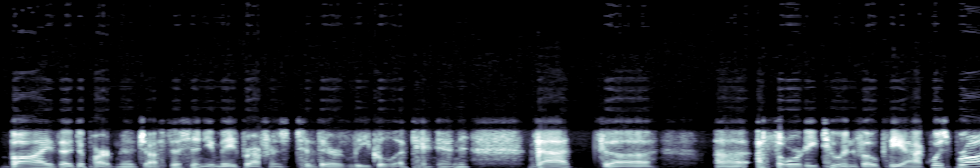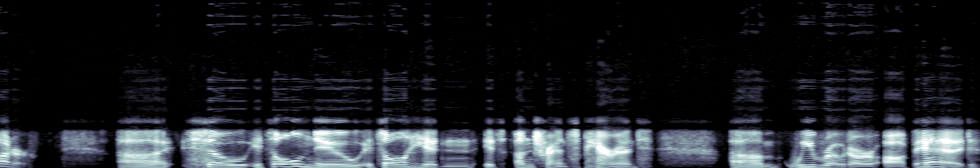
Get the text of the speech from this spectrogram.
by the Department of Justice, and you made reference to their legal opinion, that the uh, authority to invoke the act was broader. Uh, so it's all new, it's all hidden, it's untransparent um, we wrote our op-ed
